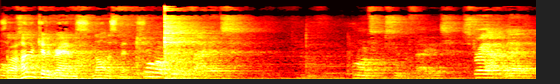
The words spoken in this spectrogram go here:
So 100 kilograms, not on a Smith machine. Warm up super faggots. Some super faggots. Straight out of bed.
